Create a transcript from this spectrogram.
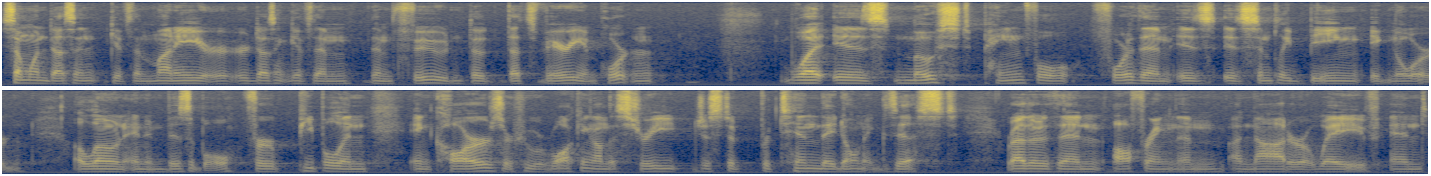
someone doesn't give them money or, or doesn't give them, them food. That's very important. What is most painful for them is, is simply being ignored alone and invisible for people in, in cars or who are walking on the street just to pretend they don't exist rather than offering them a nod or a wave and,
